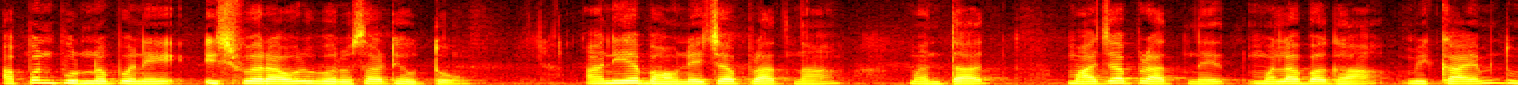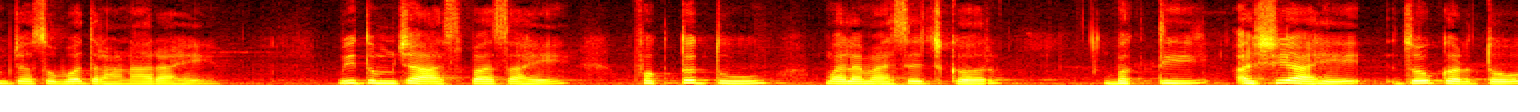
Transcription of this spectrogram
आपण पूर्णपणे ईश्वरावर भरोसा ठेवतो. आणि या भावनेच्या प्रार्थना म्हणतात माझ्या प्रार्थनेत मला बघा मी कायम तुमच्यासोबत राहणार आहे. मी तुमच्या आसपास आहे. फक्त तू मला मेसेज कर. भक्ती अशी आहे जो करतो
